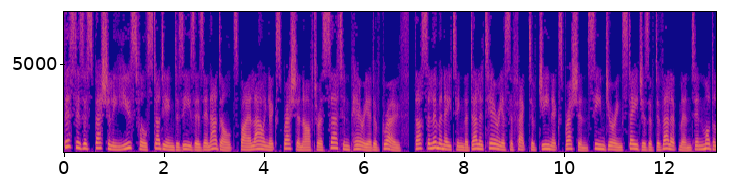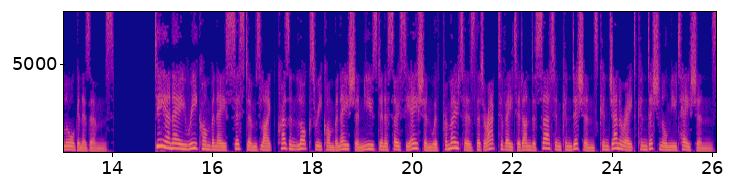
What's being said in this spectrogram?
This is especially useful studying diseases in adults by allowing expression after a certain period of growth, thus eliminating the deleterious effect of gene expression seen during stages of development in model organisms. DNA recombinase systems like Cre-Lox recombination used in association with promoters that are activated under certain conditions can generate conditional mutations.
